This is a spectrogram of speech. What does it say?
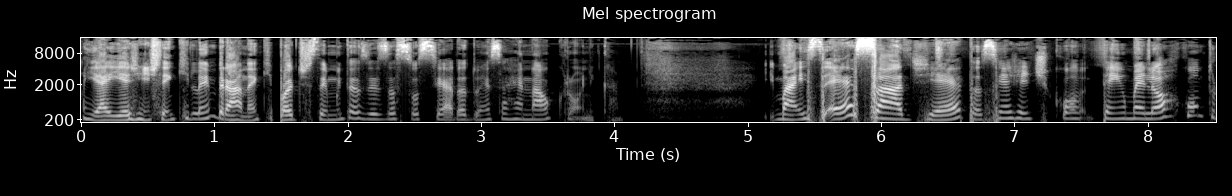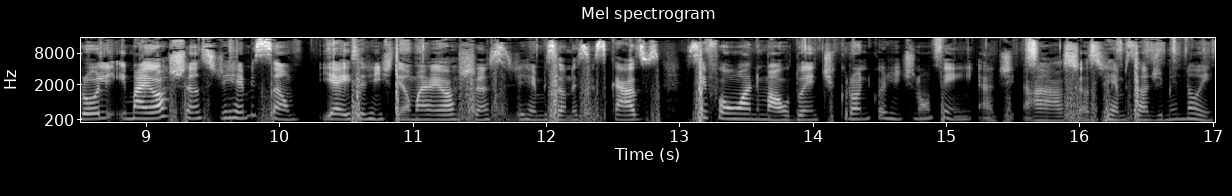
E aí a gente tem que lembrar, né, que pode ser muitas vezes associada à doença renal crônica. Mas essa dieta, assim, a gente tem o melhor controle e maior chance de remissão. E aí, se a gente tem uma maior chance de remissão nesses casos, se for um animal doente crônico, a gente não tem a, a chance de remissão diminuir.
